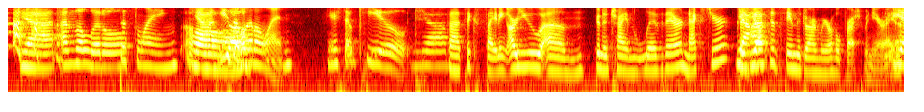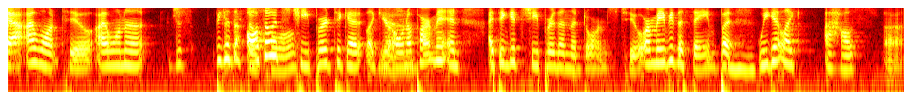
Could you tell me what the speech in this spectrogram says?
yeah, I'm the little. The slang. yeah, he's You're so- the little one. You're so cute. yeah. That's exciting. Are you um gonna try and live there next year? Because Yeah, you have to stay in the dorm your whole freshman year, right? Yeah, I want to. I want to just because be so also cool. it's cheaper to get like your own apartment and I think it's cheaper than the dorms too or maybe the same, but Mm-hmm. we get like a house uh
